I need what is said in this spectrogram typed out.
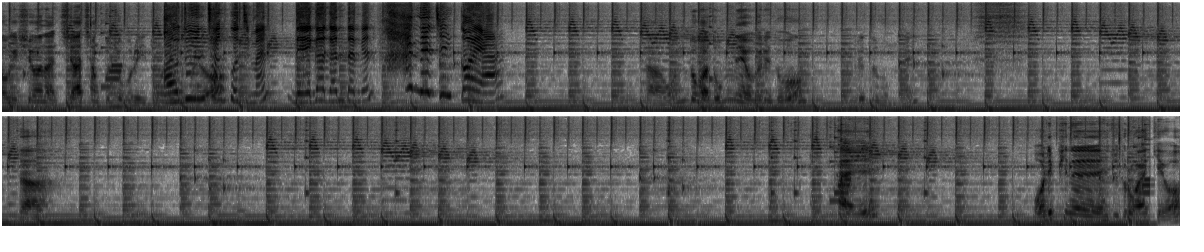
여기 시원한 지하 창고 쪽으로 이동해주고요 어두운 창고지만 내가 간다면 환해질 거야. 자 온도가 높네요 그래도. 그래도 높네. 자. 타일 머리핀을 해주도록 할게요.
